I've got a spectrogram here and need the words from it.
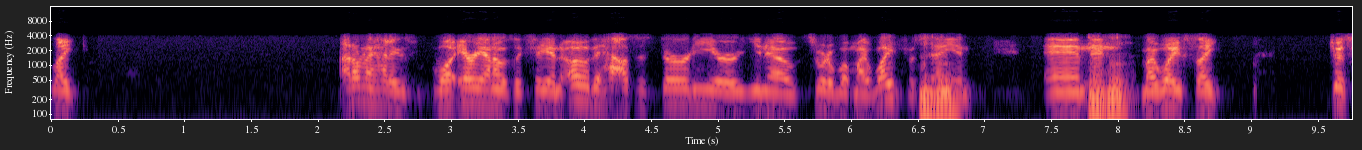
like I don't know how to. Well, Ariana was like saying, "Oh, the house is dirty," or you know, sort of what my wife was Mhm. saying. And then Mhm. my wife's like, just,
